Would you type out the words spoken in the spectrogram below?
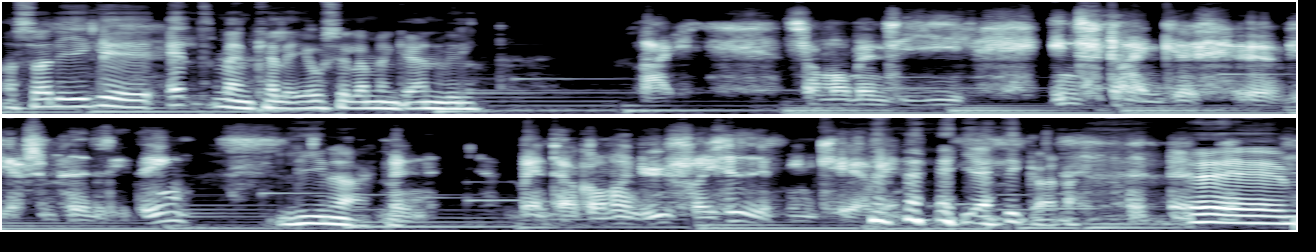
og så er det ikke alt, man kan lave, selvom man gerne vil. Nej, så må man lige indskrænke øh, virksomheden lidt, ikke? Lige nok. Men, men der kommer en ny frihed, min kære ven. ja, det gør der. øhm,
